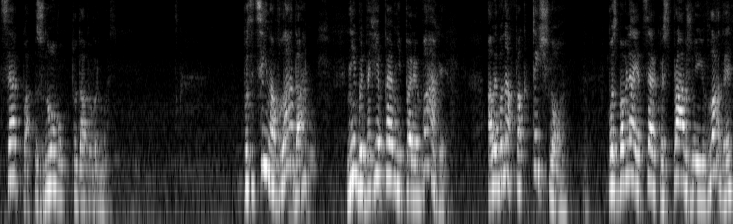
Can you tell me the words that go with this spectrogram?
церква знову туди повернулася. Позиційна влада ніби дає певні переваги, але вона фактично позбавляє церкви справжньої влади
